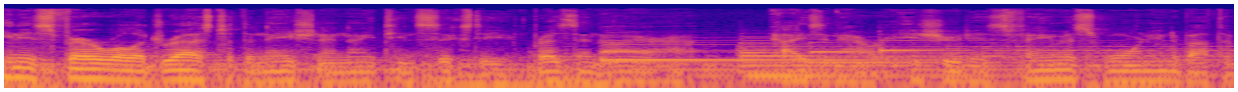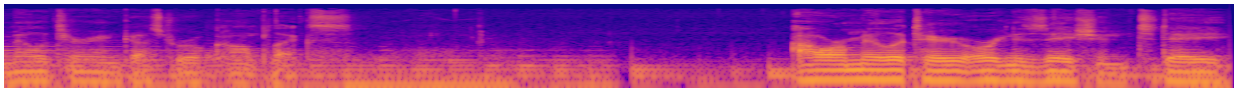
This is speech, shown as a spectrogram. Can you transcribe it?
In his farewell address to the nation in 1960, President Eisenhower issued his famous warning about the military industrial complex. Our military organization today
